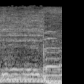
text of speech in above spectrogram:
baby.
